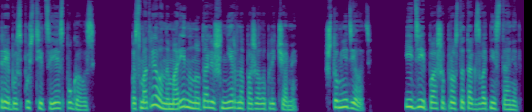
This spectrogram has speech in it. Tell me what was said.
требуя спуститься, я испугалась. Посмотрела на Марину, но та лишь нервно пожала плечами. Что мне делать? Иди, Паша просто так звать не станет.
